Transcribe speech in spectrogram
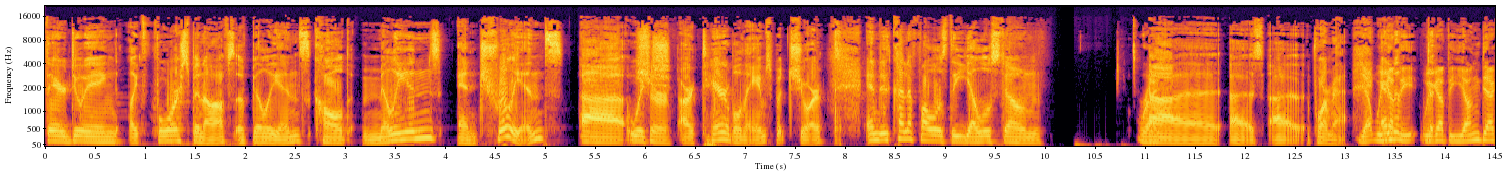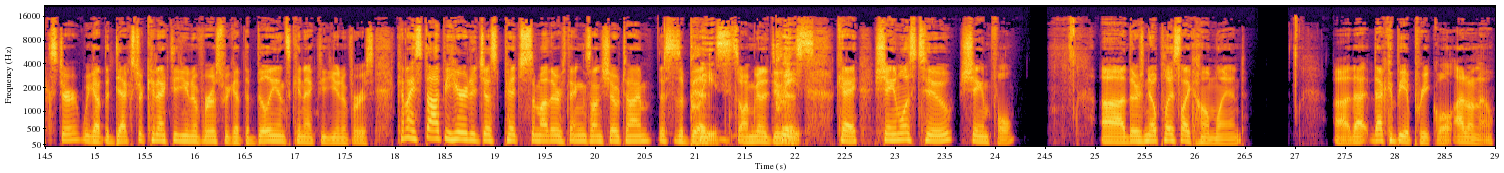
They're doing like four spin-offs of Billions called Millions and Trillions, uh, which Sure. are terrible names, but sure. And it kind of follows the Yellowstone right. uh, uh, uh, format. Yeah, we and got the, the, we got the young Dexter, we got the Dexter connected universe, we got the Billions connected universe. Can I stop you here to just pitch some other things on Showtime? This is a bit, Please. so I'm going to do Please. this. Okay, Shameless Two, Shameful. Uh, there's no place like Homeland. Uh, that that could be a prequel. I don't know.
